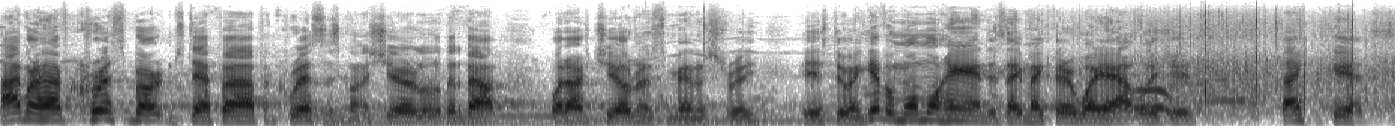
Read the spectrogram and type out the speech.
I'm going to have Chris Burton step up, and Chris is going to share a little bit about what our children's ministry is doing. Give them one more hand as they make their way out, would you? Thank you, kids.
